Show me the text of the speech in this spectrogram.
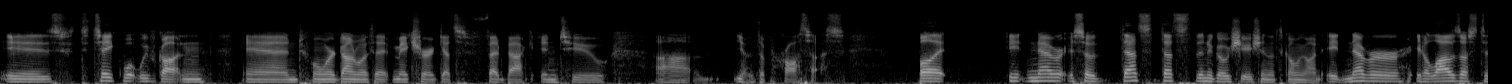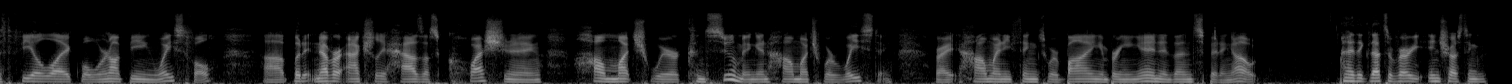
is to take what we've gotten and when we're done with it, make sure it gets fed back into uh, you know the process. But it never so that's that's the negotiation that's going on. It never it allows us to feel like well we're not being wasteful uh, but it never actually has us questioning how much we're consuming and how much we're wasting, right? How many things we're buying and bringing in and then spitting out. And I think that's a very interesting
